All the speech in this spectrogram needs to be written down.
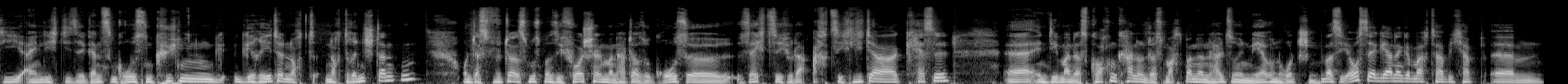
die eigentlich diese ganzen großen Küchengeräte noch, noch drin standen. Und das wird, das muss man sich vorstellen, man hat da so große 60 oder 80 Liter Kessel, äh, in dem man das kochen kann. Und das macht man dann halt so in mehreren Rutschen. Was ich auch sehr gerne gemacht habe, ich habe ähm,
